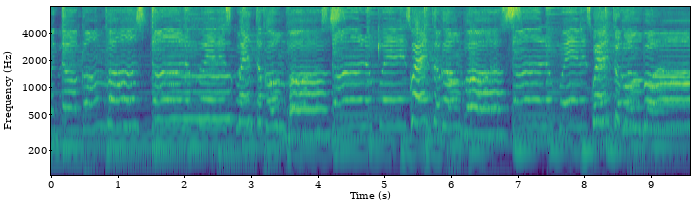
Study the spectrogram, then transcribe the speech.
Cuento con vos todos los jueves, cuento con vos, todos los jueves, cuento con vos, todos los jueves, cuento con vos.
